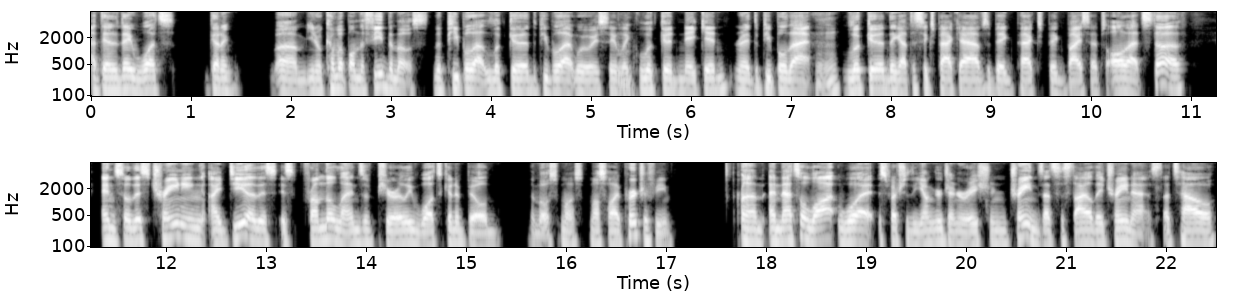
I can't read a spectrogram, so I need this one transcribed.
at the end of the day, what's going to um, you know, come up on the feed the most. The people that look good, the people that we always say like look good naked, right? The people that Mhm. look good, they got the six pack abs, the big pecs, big biceps, all that stuff. And so this training idea, this is from the lens of purely what's going to build the most mus- muscle hypertrophy. Um, and that's a lot what, especially the younger generation trains. That's the style they train as. That's how,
